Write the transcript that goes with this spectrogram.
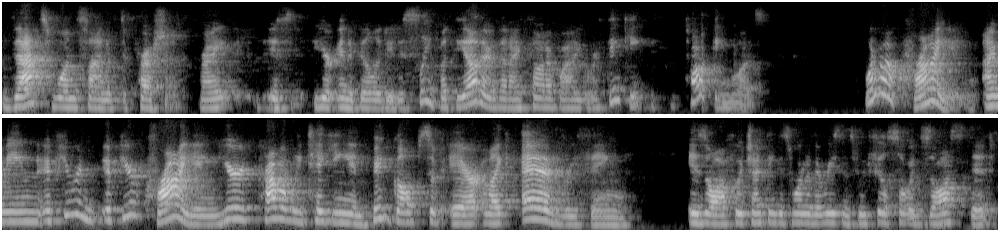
that's one sign of depression, right? Is your inability to sleep. But the other that I thought of while you were thinking, talking was, what about crying? I mean, if you're in, if you're crying, you're probably taking in big gulps of air, like everything is off, which I think is one of the reasons we feel so exhausted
